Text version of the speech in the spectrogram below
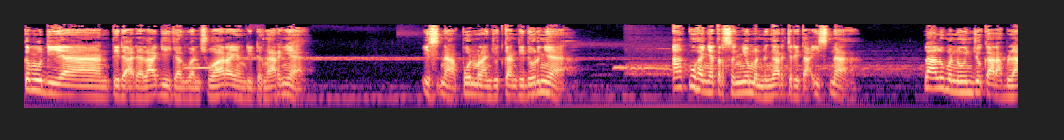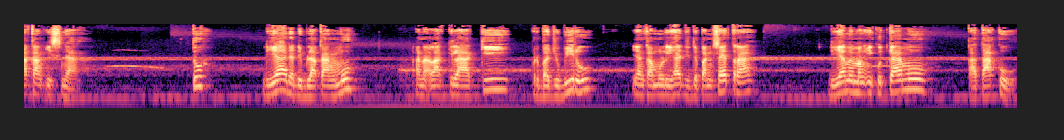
Kemudian tidak ada lagi gangguan suara yang didengarnya. Isna pun melanjutkan tidurnya. Aku hanya tersenyum mendengar cerita Isna Lalu menunjuk ke arah belakang Isna. Tuh, dia ada di belakangmu. Anak laki-laki berbaju biru Yang kamu lihat di depan setra. Dia memang ikut kamu Kataku.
